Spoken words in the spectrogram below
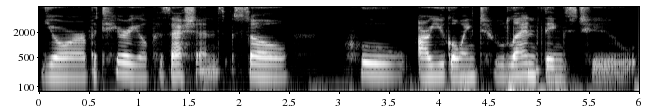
your material possessions. So, who are you going to lend things to?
